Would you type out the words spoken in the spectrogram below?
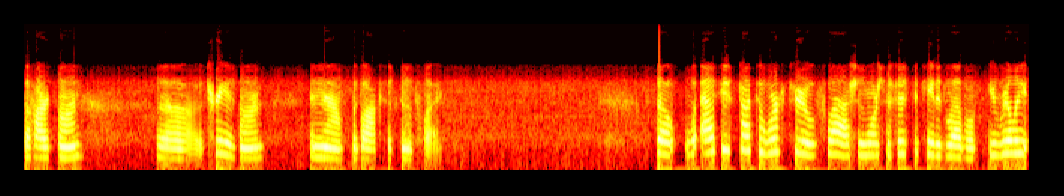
The heart's on. The tree is on. And now the box is going to play. So as you start to work through Flash in more sophisticated levels, you really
